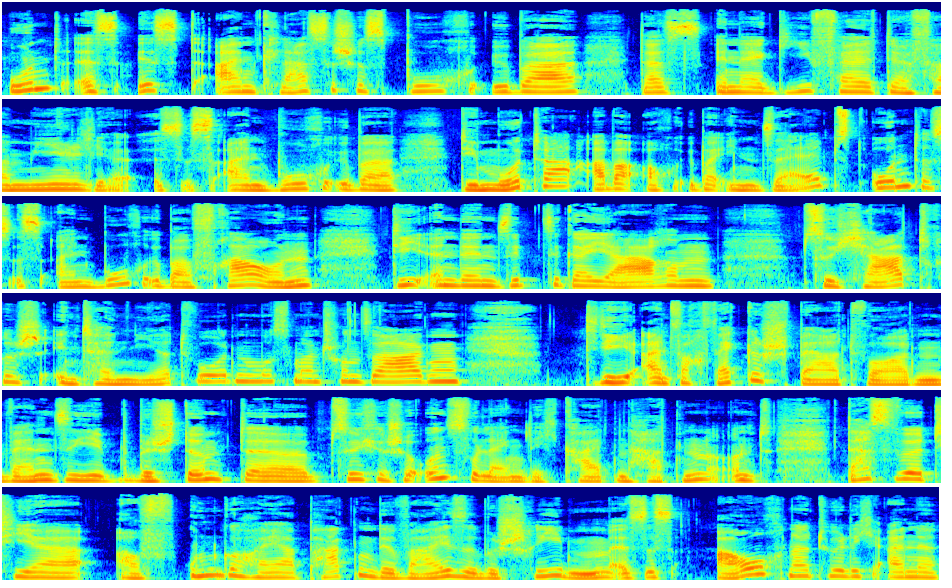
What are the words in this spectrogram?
Und es ist ein klassisches Buch über das Energiefeld der Familie. Es ist ein Buch über die Mutter, aber auch über ihn selbst. Und es ist ein Buch über Frauen, die in den 70er Jahren psychiatrisch interniert wurden, muss man schon sagen die einfach weggesperrt worden, wenn sie bestimmte psychische Unzulänglichkeiten hatten. Und das wird hier auf ungeheuer packende Weise beschrieben. Es ist auch natürlich eine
